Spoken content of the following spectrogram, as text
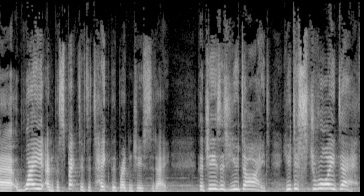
uh, way and perspective to take the bread and juice today. That Jesus, you died, you destroyed death.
